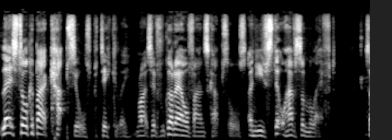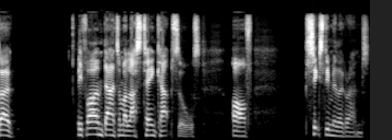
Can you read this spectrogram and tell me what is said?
Let's talk about capsules, particularly, right? So if we've got Elvanse capsules and you still have some left. So if I'm down to my last 10 capsules of 60 milligrams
